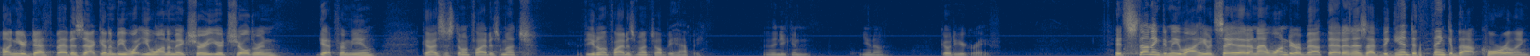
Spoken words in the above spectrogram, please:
On your deathbed, is that going to be what you want to make sure your children get from you? Guys, just don't fight as much. If you don't fight as much, I'll be happy. And then you can, you know, go to your grave. It's stunning to me why he would say that, and I wonder about that. And as I began to think about quarreling,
